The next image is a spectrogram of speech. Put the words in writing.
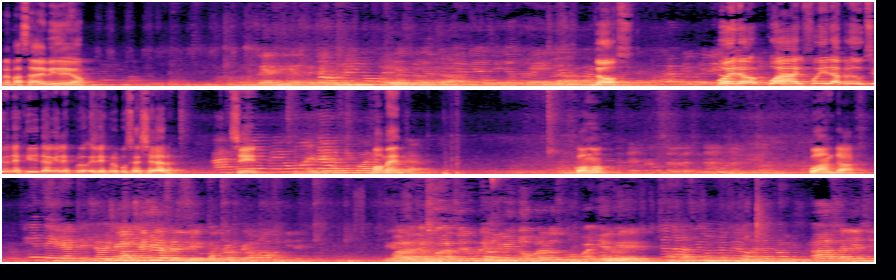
repasar el video. Dos. Bueno, ¿cuál fue la producción escrita que les, pro- les propuse ayer? Sí. Momento. ¿Cómo? ¿Cuántas? Siete. Para después hacer un escrito para los compañeros. Ah, salí así,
